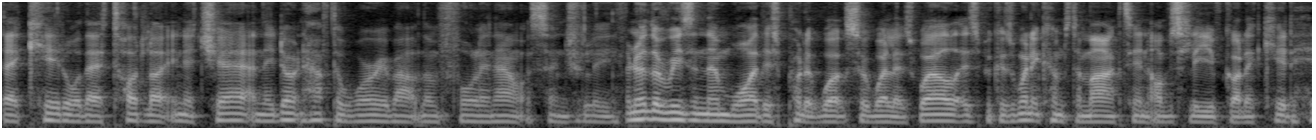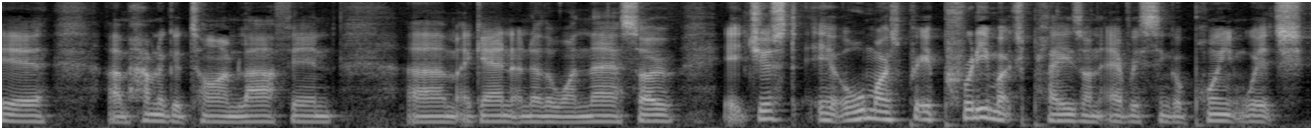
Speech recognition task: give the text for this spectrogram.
their kid or their toddler in a chair and they don't have to worry about them falling out essentially. Another reason then why this product works so well as well is because when it comes to marketing, obviously you've got a kid here um, having a good time, laughing, um, again, another one there. So it just, it almost, pretty, pretty much plays on every single point, which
